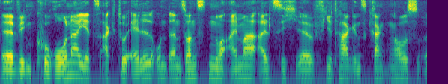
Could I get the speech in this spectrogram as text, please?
äh, wegen Corona, jetzt aktuell und ansonsten nur einmal, als ich äh, vier Tage ins Krankenhaus äh,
